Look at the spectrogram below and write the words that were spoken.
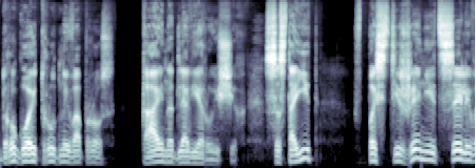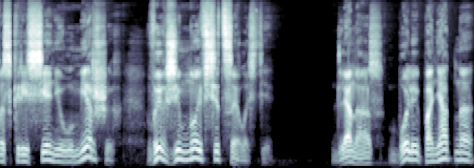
Другой трудный вопрос, тайна для верующих, состоит в постижении цели воскресения умерших в их земной всецелости. Для нас более понятно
